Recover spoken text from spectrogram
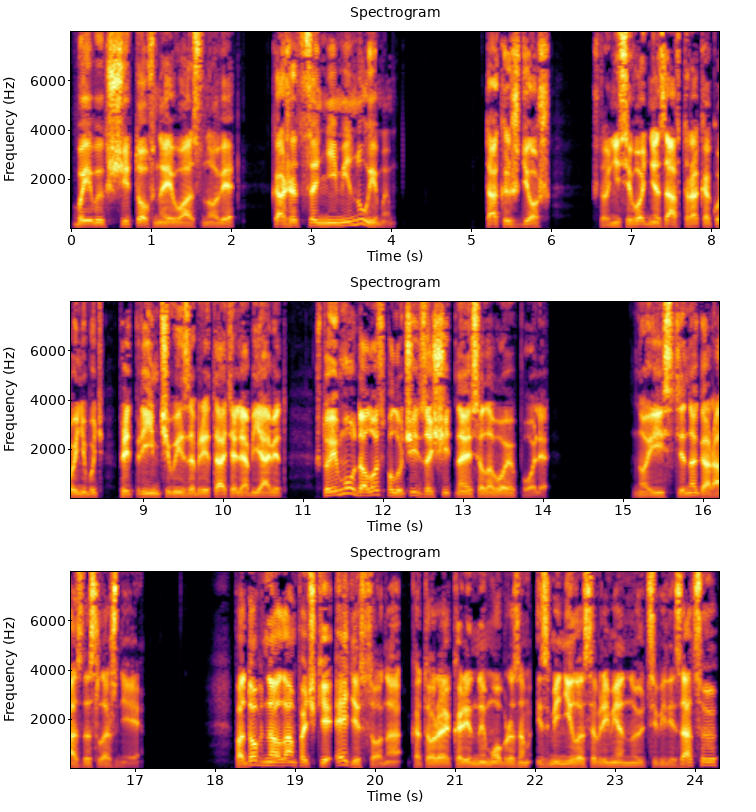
боевых щитов на его основе кажется неминуемым. Так и ждешь, что не сегодня-завтра какой-нибудь предприимчивый изобретатель объявит, что ему удалось получить защитное силовое поле но истина гораздо сложнее. Подобно лампочке Эдисона, которая коренным образом изменила современную цивилизацию,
